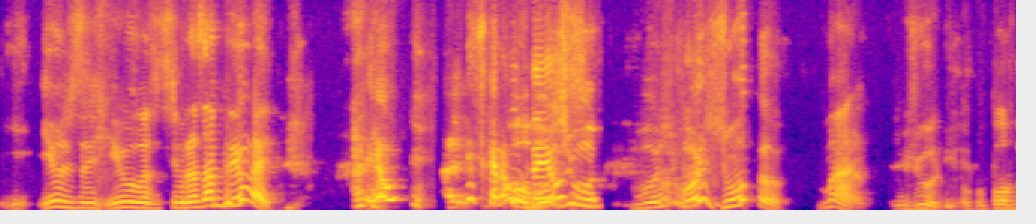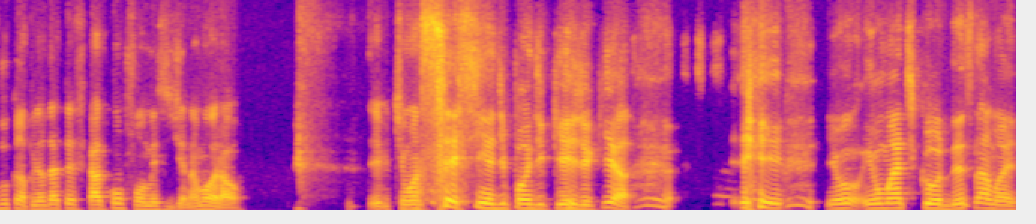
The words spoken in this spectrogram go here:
E, e, os, e o segurança abriu, velho. Eu, esse cara é um Pô, Deus. Vou junto, vou junto. Vou junto. Mano, juro, o povo do Campinas deve ter ficado com fome esse dia, na moral. Tinha uma cestinha de pão de queijo aqui, ó. E, e, um, e um mate cor desse tamanho.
